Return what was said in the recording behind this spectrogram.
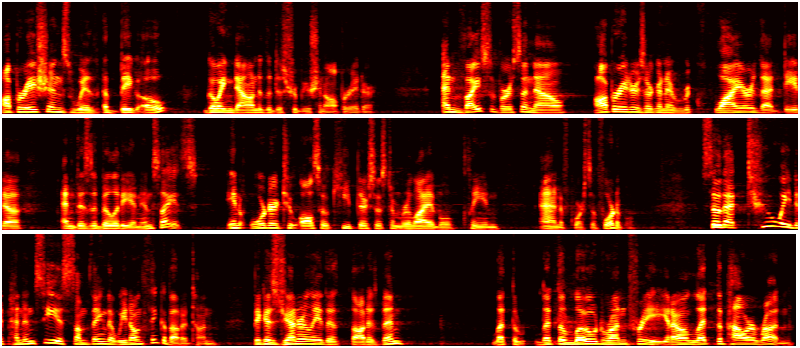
Operations with a big O going down to the distribution operator. And vice versa now, operators are going to require that data and visibility and insights in order to also keep their system reliable, clean, and of course, affordable. So that two-way dependency is something that we don't think about a ton because generally the thought has been let the let the load run free, you know, let the power run.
